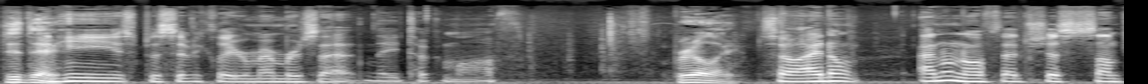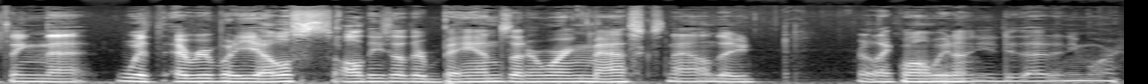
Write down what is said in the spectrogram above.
Did they and he specifically remembers that they took them off. really? So I don't I don't know if that's just something that with everybody else, all these other bands that are wearing masks now, they are like, well, we don't need to do that anymore.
